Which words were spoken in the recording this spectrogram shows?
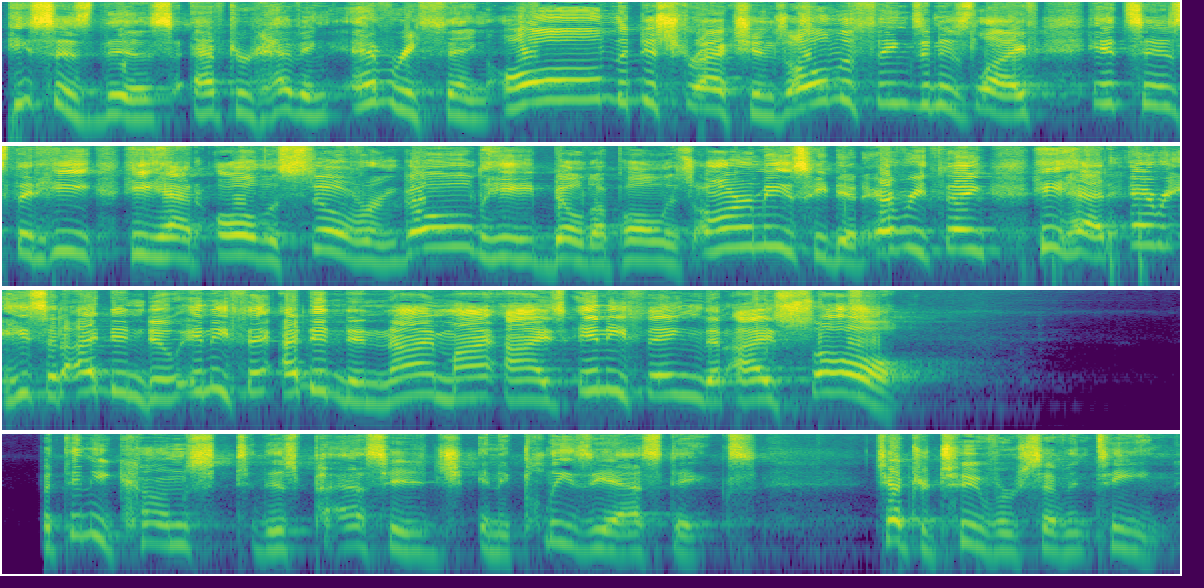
He says this after having everything, all the distractions, all the things in his life. It says that he, he had all the silver and gold. He built up all his armies. He did everything. He had every, he said, I didn't do anything. I didn't deny my eyes anything that I saw. But then he comes to this passage in Ecclesiastes, chapter 2, verse 17.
